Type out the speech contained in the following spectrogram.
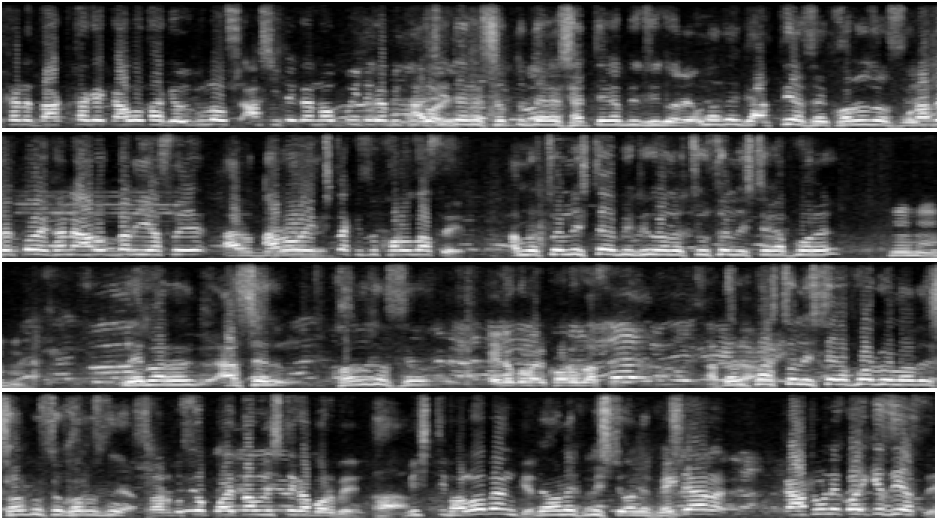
এখানে দাগ থাকে কালো থাকে ওইগুলো আশি টাকা নব্বই টাকা বিক্রি আশি করে। টাকা সত্তর টাকা ষাট টাকা বিক্রি করে। ওনাদের ঘাটতি আছে খরচ আছে। ওনাদের তো এখানে আরতদারি আছে আড়তদারি আরও এক্সট্রা কিছু খরচ আছে। আমরা চল্লিশ টাকা বিক্রি করলে চুচল্লিশ টাকা পরে। লেবার আছে খরচ আছে। এরকমের খরচ আছে। আচ্ছা। ধরেন পাঁচচল্লিশ টাকা পড়বে ওনাদের সর্বোচ্চ খরচ নেই সর্বোচ্চ পঁয়তাল্লিশ টাকা পড়বে। হ্যাঁ। মিষ্টি ভালো হবে আঙ্কেল? এটা অনেক মিষ্টি অনেক মিষ্টি। কার্টুনে কয় কেজি আছে?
